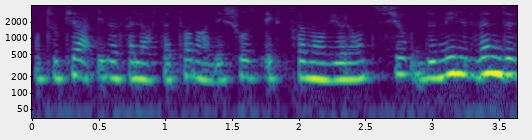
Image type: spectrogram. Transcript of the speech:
En tout cas, il va falloir s'attendre à des choses extrêmement violentes sur 2022.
